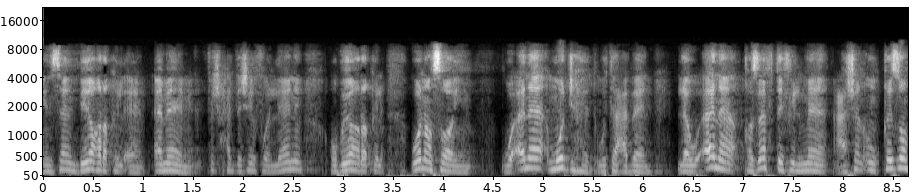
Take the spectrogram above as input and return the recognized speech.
إنسان بيغرق الآن أمامي. فيش حد شايف ولاني وبيغرق الآن وأنا صايم. وأنا مجهد وتعبان. لو أنا قذفت في الماء عشان أنقذه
